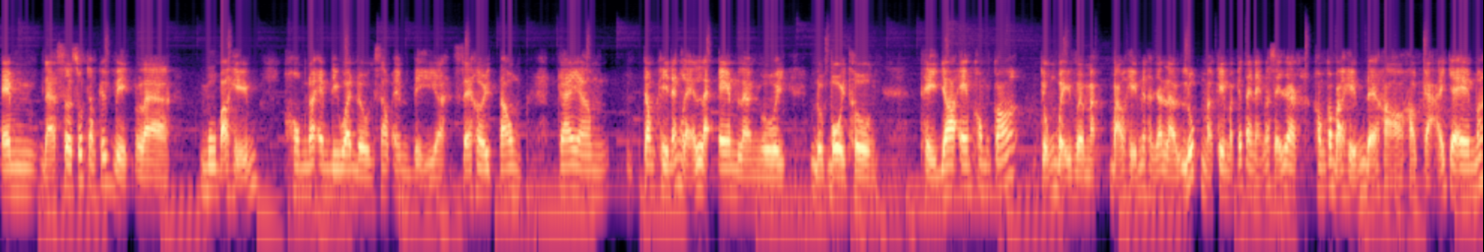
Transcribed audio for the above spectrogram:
em đã sơ suất trong cái việc là mua bảo hiểm. Hôm đó em đi qua đường xong em bị uh, xe hơi tông. Cái um, trong khi đáng lẽ là em là người được bồi thường thì do em không có chuẩn bị về mặt bảo hiểm nên thành ra là lúc mà khi mà cái tai nạn nó xảy ra không có bảo hiểm để họ họ cãi cho em á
